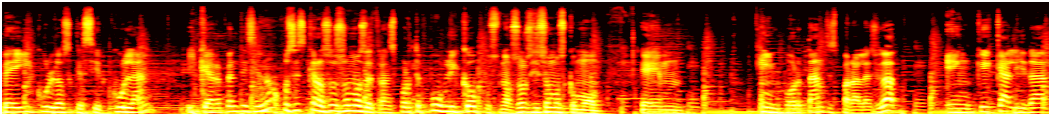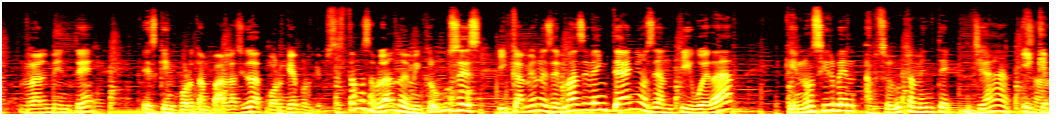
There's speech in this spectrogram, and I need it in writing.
vehículos que circulan y que de repente dicen, no, pues es que nosotros somos de transporte público, pues nosotros sí somos como em, importantes para la ciudad. ¿En qué calidad realmente es que importan para la ciudad? ¿Por qué? Porque pues, estamos hablando de microbuses y camiones de más de 20 años de antigüedad que no sirven absolutamente ya. Y O sea, que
